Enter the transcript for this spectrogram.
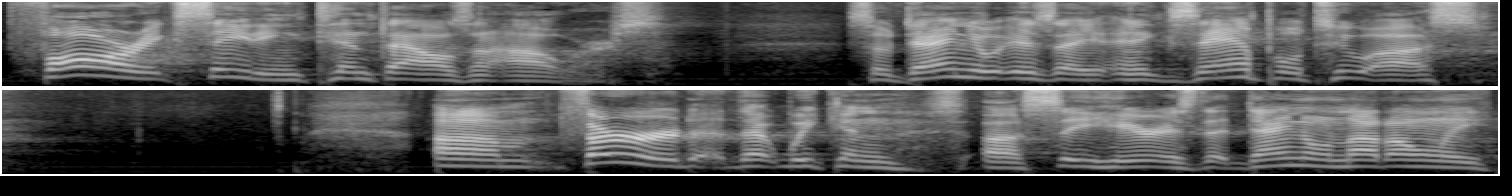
far exceeding 10,000 hours. So, Daniel is a, an example to us um, third, that we can uh, see here is that Daniel not only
